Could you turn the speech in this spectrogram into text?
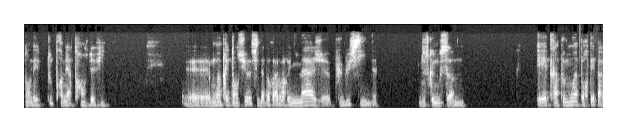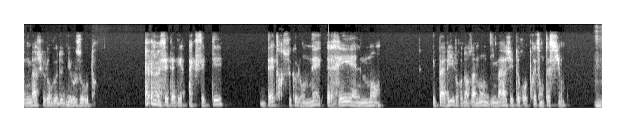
dans les toutes premières tranches de vie. Euh, moins prétentieux, c'est d'abord avoir une image plus lucide de ce que nous sommes et être un peu moins porté par l'image que l'on veut donner aux autres. C'est-à-dire accepter d'être ce que l'on est réellement et pas vivre dans un monde d'images et de représentations. Mmh.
